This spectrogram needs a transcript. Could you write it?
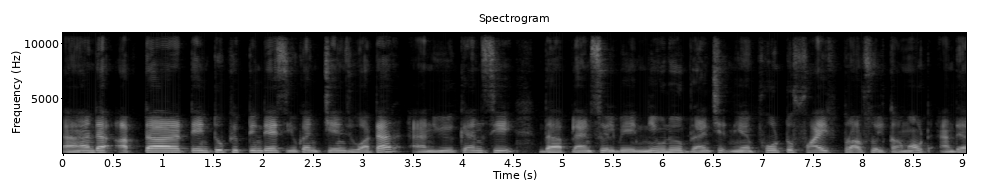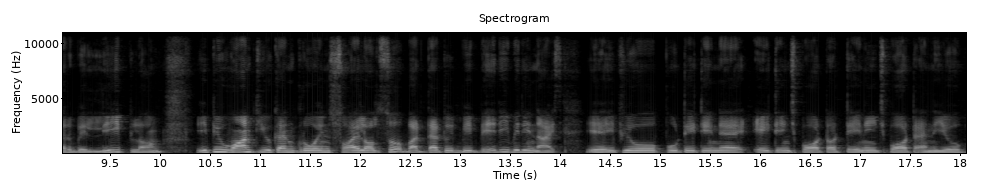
And after 10 to 15 days you can change water and you can see the plants will be new new branches near 4 to 5 sprouts will come out and there will be leaf long. If you want you can grow in soil also but that will be very very nice. If you put it in a 8 inch pot or 10 inch pot and you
